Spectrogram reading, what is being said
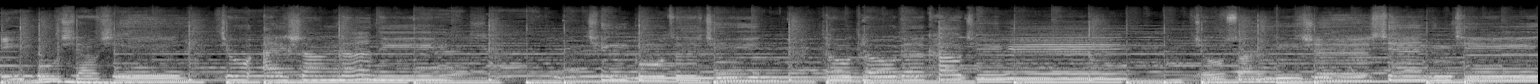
一不小心就爱上了你，情不自禁偷偷的靠近。就算你是陷阱，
